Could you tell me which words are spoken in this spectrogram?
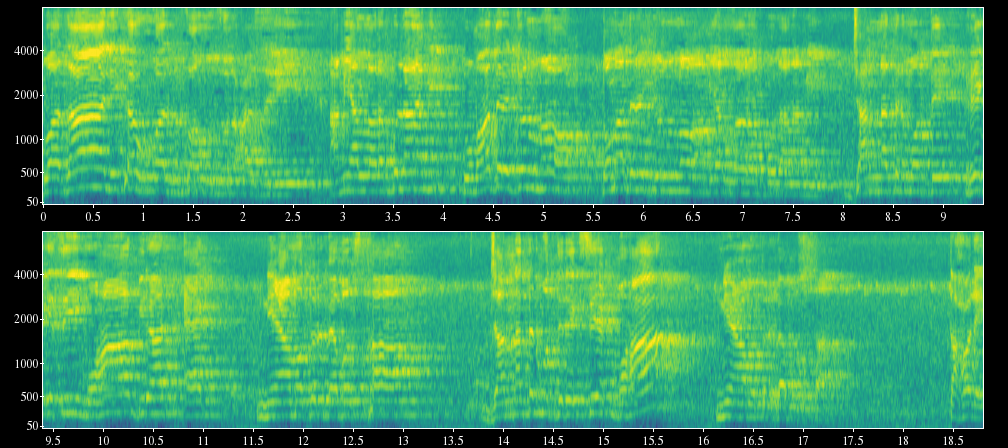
ওয়াযালিকা হুয়াল ফাউজুল আযীম। আমি আল্লাহ রাব্বুল আলামিন তোমাদের জন্য তোমাদের জন্য আমি আল্লাহ রাব্বুল আলামিন জান্নাতের মধ্যে রেখেছি মহা বিরাট এক নিয়ামতের ব্যবস্থা। জান্নাতের মধ্যে রেখেছি এক মহা নিয়ামতের ব্যবস্থা। তাহলে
